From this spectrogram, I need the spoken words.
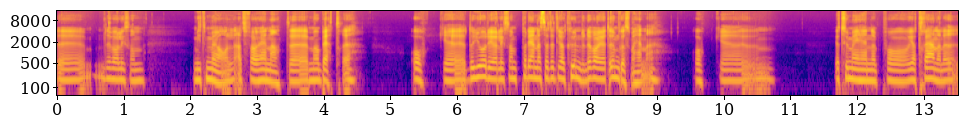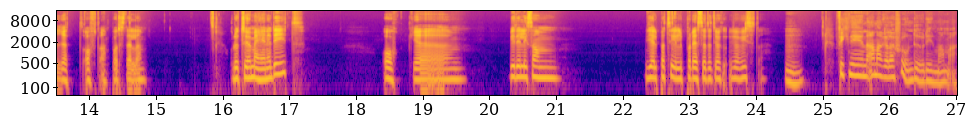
Det, det var liksom mitt mål, att få henne att uh, må bättre. Och uh, då gjorde jag liksom, på det enda sättet jag kunde, det var ju att umgås med henne. Och uh, jag tog med henne på, jag tränade rätt ofta på ett ställe. Och då tog jag med henne dit och eh, ville liksom hjälpa till på det sättet jag, jag visste. Mm. Fick ni en annan relation, du och din mamma,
